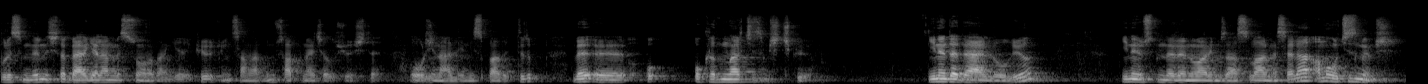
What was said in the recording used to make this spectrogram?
bu resimlerin işte belgelenmesi sonradan gerekiyor. Çünkü insanlar bunu satmaya çalışıyor işte orijinalliğini ispat ettirip ve e, o, o kadınlar çizmiş çıkıyor. Yine de değerli oluyor. Yine üstünde Renoir imzası var mesela ama o çizmemiş.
